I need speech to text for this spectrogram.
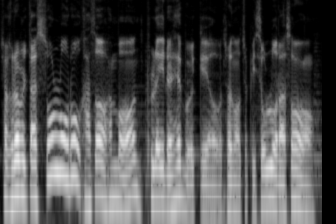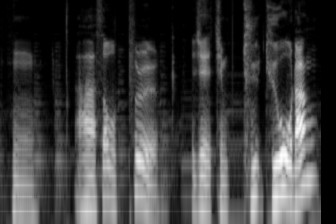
자 그럼 일단 솔로로 가서 한번 플레이를 해볼게요. 저는 어차피 솔로라서. 음, 아 서버 full. 이제 지금 듀, 듀오랑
